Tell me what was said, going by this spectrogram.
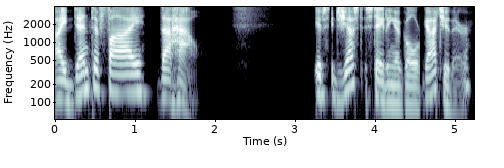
identify the how. If just stating a goal got you there,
